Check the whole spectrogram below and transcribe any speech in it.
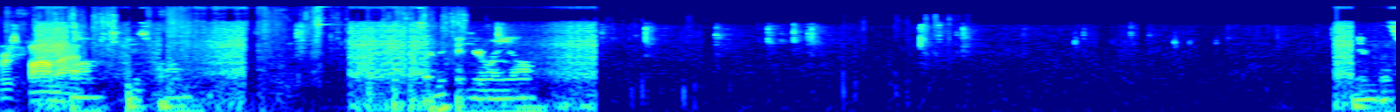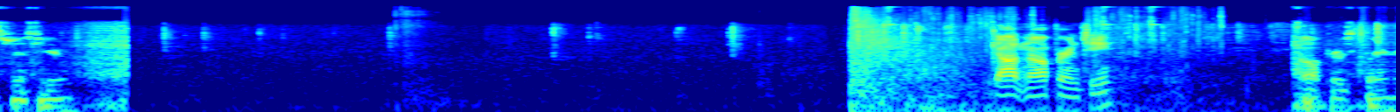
Where's bomb at? Bomb, bomb. I think I hear one yell. Yeah, that's just you. Got an opper and T. Oh. Upper is clear.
